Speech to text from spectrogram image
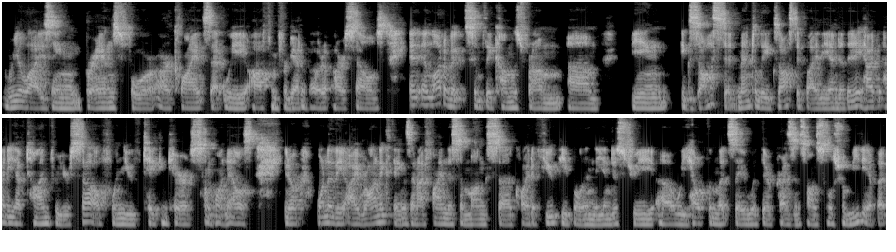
realizing brands for our clients that we often forget about ourselves. And, and a lot of it simply comes from um, being exhausted, mentally exhausted by the end of the day. How, how do you have time for yourself when you've taken care of someone else? You know, one of the ironic things, and I find this amongst uh, quite a few people in the industry, uh, we help them, let's say, with their presence on social media, but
